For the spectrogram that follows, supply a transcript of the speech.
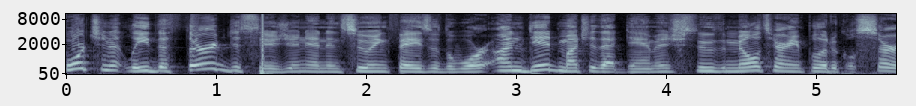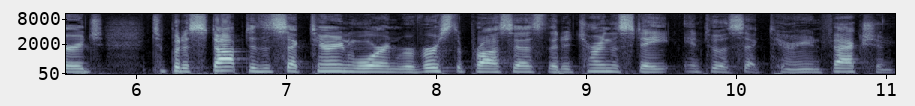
Fortunately, the third decision and ensuing phase of the war undid much of that damage through the military and political surge to put a stop to the sectarian war and reverse the process that had turned the state into a sectarian faction.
